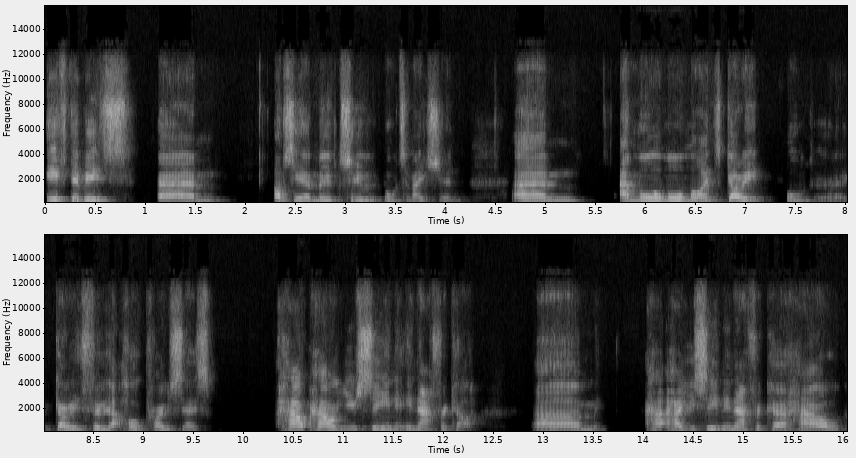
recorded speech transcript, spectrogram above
if there is um, obviously a move to automation, um, and more and more minds going all, uh, going through that whole process. How how are you seeing it in Africa? Um, how, how, are you seeing in Africa how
